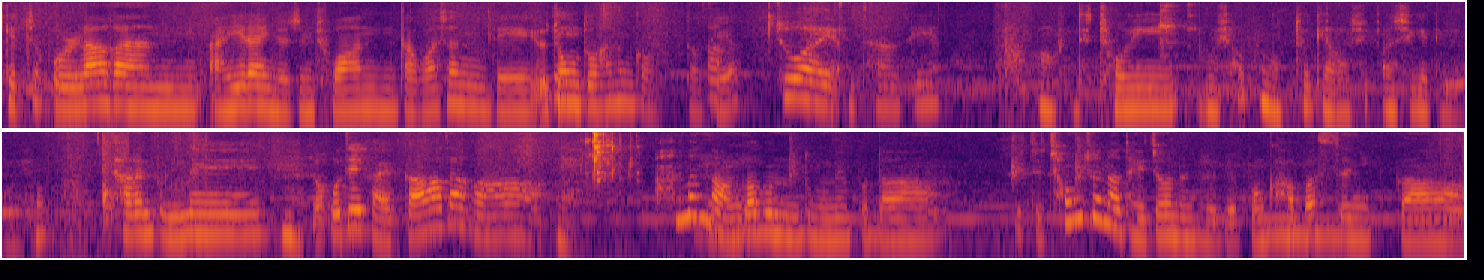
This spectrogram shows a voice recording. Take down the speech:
이렇게 좀 올라간 아이라인 요즘 좋아한다고 하셨는데 이 정도 하는 거 어떠세요? 좋아요. 괜찮으세요? 아 근데 저희 이거 샵은 어떻게 아시, 아시게 된 거예요? 다른 동네 어디 갈까 하다가 네. 한 번도 안 가본 동네보다 이제 청주나 대전은 그래도 몇 번 가봤으니까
